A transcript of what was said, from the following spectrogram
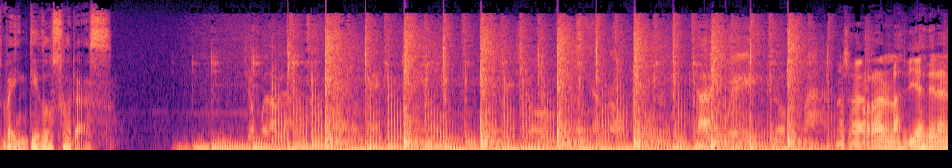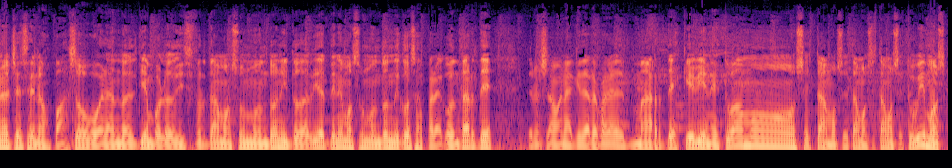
Las 22 horas. Yo puedo hablar. Nos agarraron las 10 de la noche, se nos pasó volando el tiempo, lo disfrutamos un montón y todavía tenemos un montón de cosas para contarte, pero ya van a quedar para el martes que viene. Estuvamos, estamos, estamos, estamos, estuvimos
